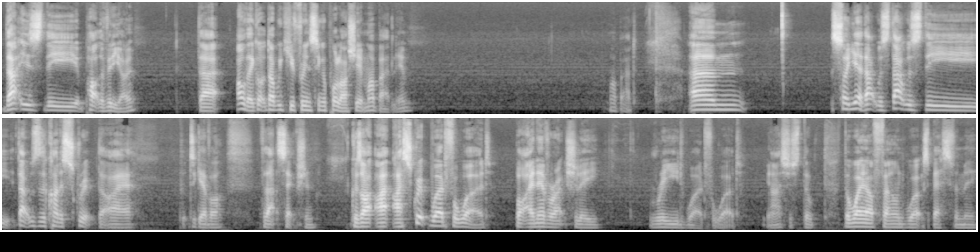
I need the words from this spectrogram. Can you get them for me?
that is the part of the video that oh they got WQ3 in Singapore last year. My bad, Liam. My bad. Um, so yeah, that was that was the that was the kind of script that I put together for that section because I, I, I script word for word, but I never actually read word for word. You know, it's just the the way I've found works best for me.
